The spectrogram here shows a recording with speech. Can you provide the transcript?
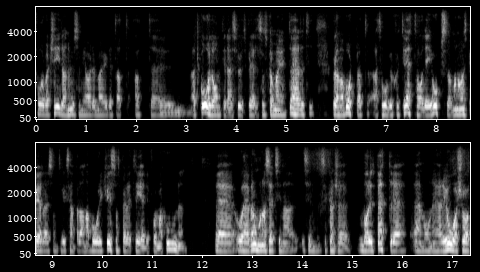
forwardsida nu som gör det möjligt att, att, eh, att gå långt i det här slutspelet så ska man ju inte heller glömma bort att, att HV71 har det också. Man har en spelare som till exempel Anna Borgqvist som spelar i tredje formationen. Eh, och även om hon har sett sina, sin, sin, kanske varit bättre än vad hon är i år så,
